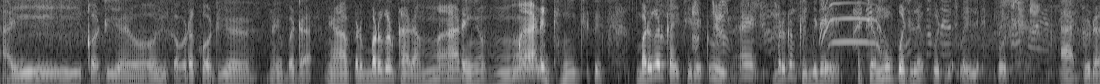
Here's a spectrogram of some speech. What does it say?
आई कटी है वो ये कपड़ा कटी है। नहीं पता, यहाँ पर बर्गर खा रहा, मार मार खींच के। बर्गर खाई रे तू बर्गर खी रे। अच्छा मुँह पोछ ले पोछ ले पहले पोछ हाथ टूटा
